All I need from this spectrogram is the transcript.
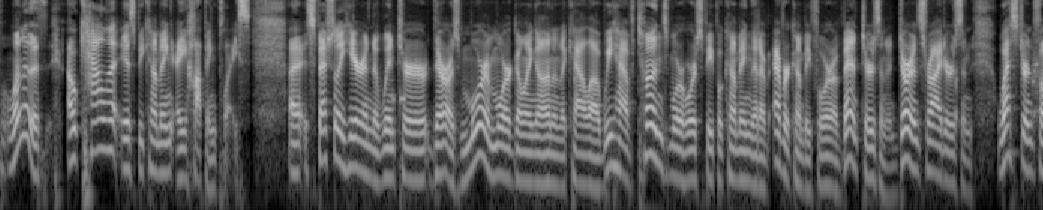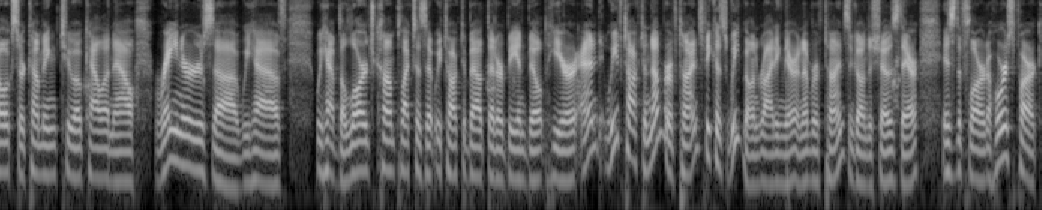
one of the th- Ocala is becoming a hopping place, uh, especially here in the winter. There is more and more going on in Ocala. We have tons more horse people coming than have ever come before. Eventers and endurance riders and Western folks are coming to Ocala now. Reiners. Uh, we have we have the large complexes that we talked about that are being built here, and we've talked a number of times because we've gone riding there a number of times and gone to shows there. Is the Florida Horse Park,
